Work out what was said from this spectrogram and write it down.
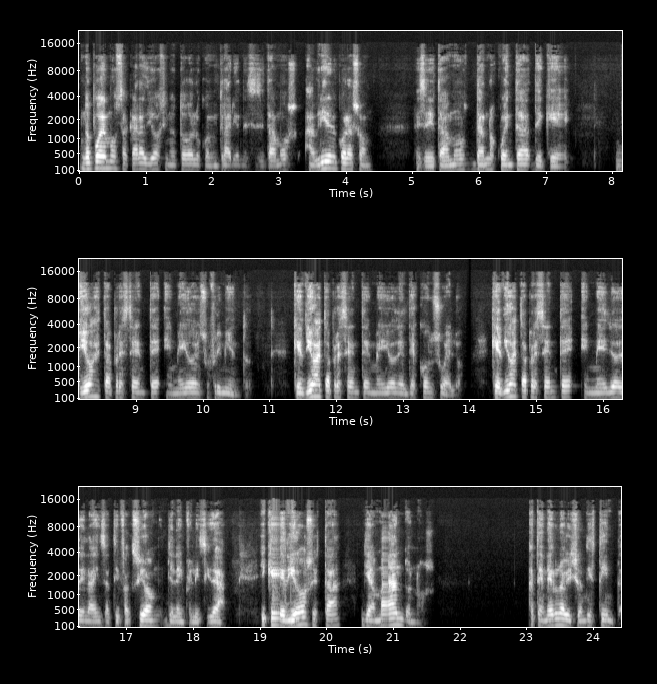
no podemos sacar a Dios, sino todo lo contrario. Necesitamos abrir el corazón, necesitamos darnos cuenta de que Dios está presente en medio del sufrimiento, que Dios está presente en medio del desconsuelo, que Dios está presente en medio de la insatisfacción, de la infelicidad, y que Dios está llamándonos a tener una visión distinta.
